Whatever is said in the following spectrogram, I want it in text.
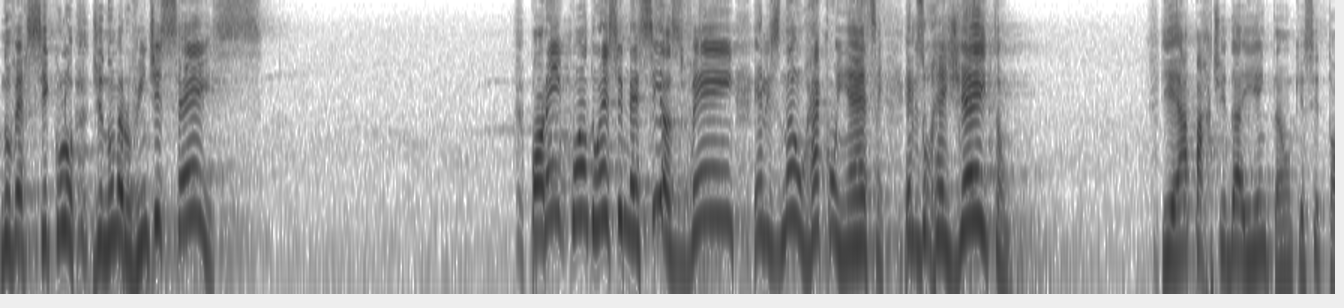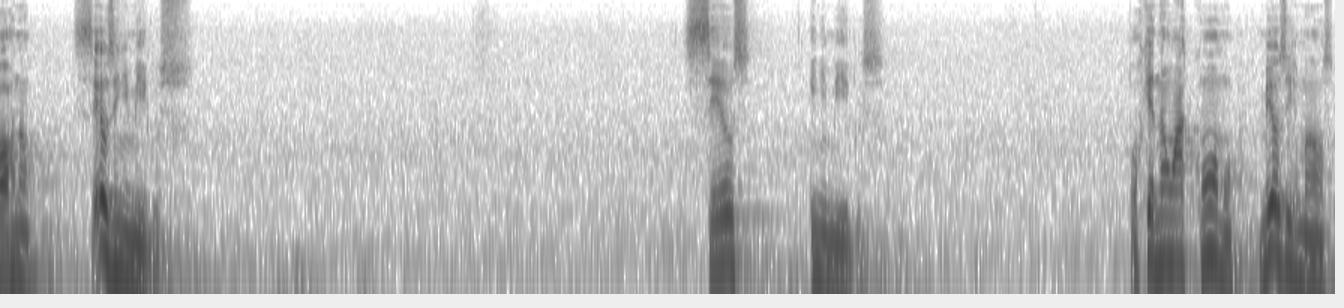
no versículo de número 26. Porém, quando esse Messias vem, eles não o reconhecem, eles o rejeitam. E é a partir daí então que se tornam seus inimigos. Seus inimigos. Porque não há como, meus irmãos,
